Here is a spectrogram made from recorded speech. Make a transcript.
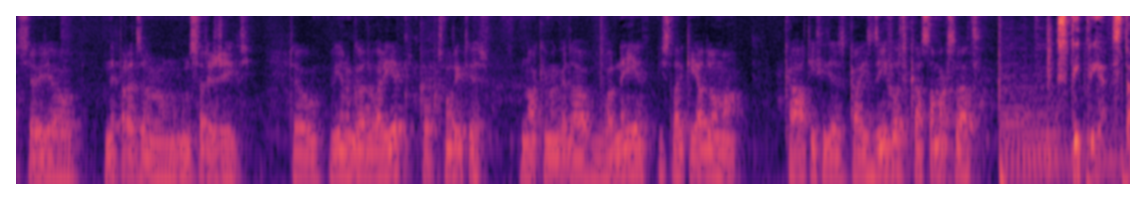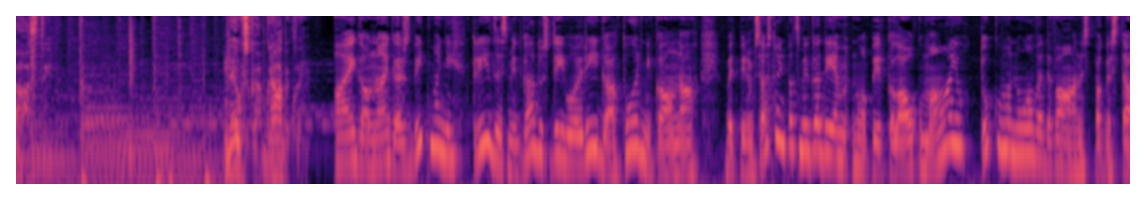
tas jau ir jau neparedzami un sarežģīti. Tev vienu gadu var iet, kaut kas notikties, nākamajā gadā var neiet. Visu laiku jādomā, kā attīstīties, kā izdzīvot, kā samaksāt. Stiprie stāsti. Neuzkāp grābekli. Aiga un Aigars Bitmaņi 30 gadus dzīvoja Rīgā, Torņa kalnā, bet pirms 18 gadiem nopirka lauku māju Tukuma novada Vānes pagastā.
